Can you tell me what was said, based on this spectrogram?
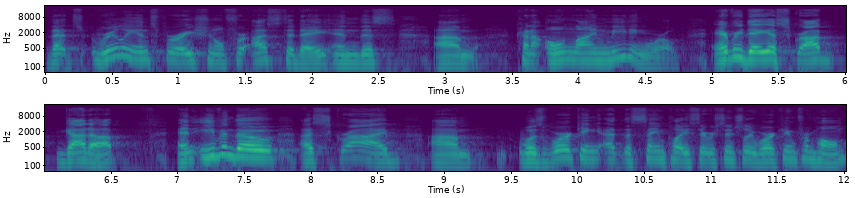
that's really inspirational for us today in this um, kind of online meeting world. Every day a scribe got up, and even though a scribe um, was working at the same place, they were essentially working from home.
